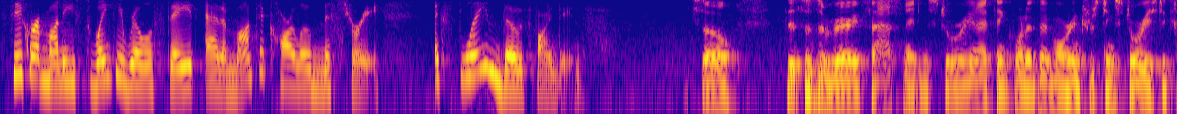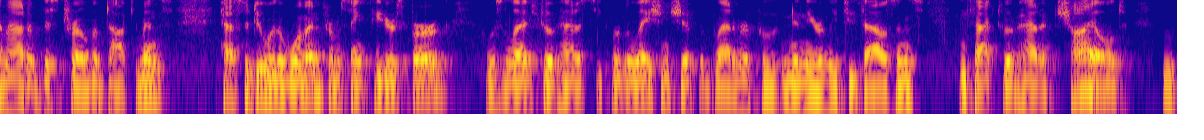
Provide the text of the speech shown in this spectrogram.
secret money, swanky real estate, and a Monte Carlo mystery. Explain those findings. So, this is a very fascinating story, and I think one of the more interesting stories to come out of this trove of documents has to do with a woman from St. Petersburg who was alleged to have had a secret relationship with Vladimir Putin in the early 2000s. In fact, to have had a child who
